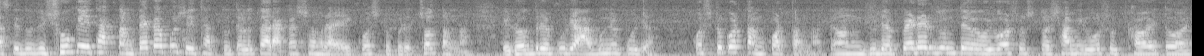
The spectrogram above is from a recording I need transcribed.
আজকে যদি সুখেই থাকতাম, টাকা পয়সাই থাকতো, তাহলে তার আকাশ শহরে এই কষ্ট করে চলতাম না। এই রৌদ্রে পুজো আগুনে পূজা কষ্ট করতাম করতাম না। তখন দুটো পেটের জন্যে ওই অসুস্থ স্বামীর ওষুধ খাওয়াইতে হয়,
